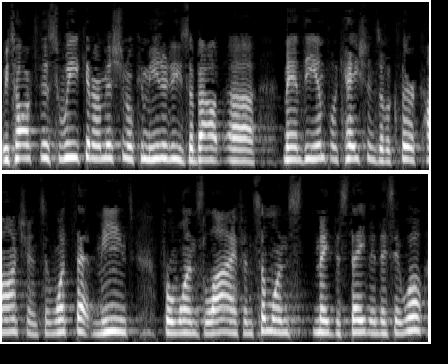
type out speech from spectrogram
We talked this week in our missional communities about, uh, man, the implications of a clear conscience and what that means for one's life. And someone made the statement, they say, well,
